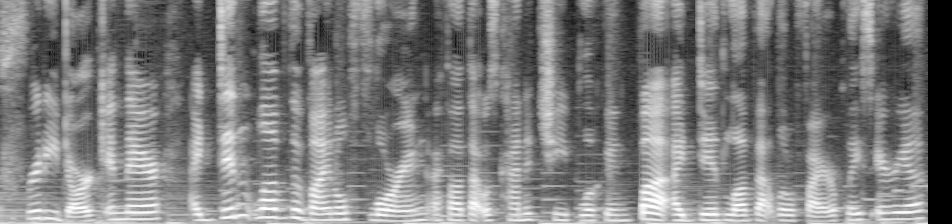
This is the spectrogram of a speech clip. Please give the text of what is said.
pretty dark in there. I didn't love the vinyl flooring. I thought that was kind of cheap looking, but I did love that little fireplace area.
